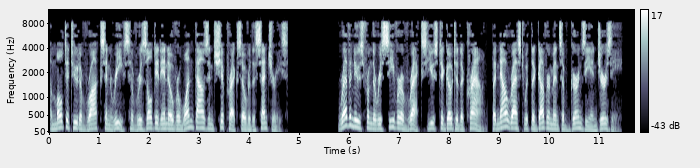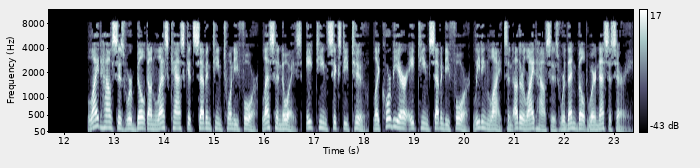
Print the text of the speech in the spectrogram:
a multitude of rocks and reefs have resulted in over 1,000 shipwrecks over the centuries. Revenues from the receiver of wrecks used to go to the Crown, but now rest with the governments of Guernsey and Jersey. Lighthouses were built on Les Casquets 1724, Les Hanois, 1862, La Corbière 1874, leading lights and other lighthouses were then built where necessary.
